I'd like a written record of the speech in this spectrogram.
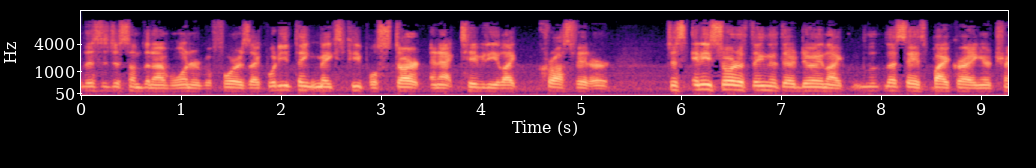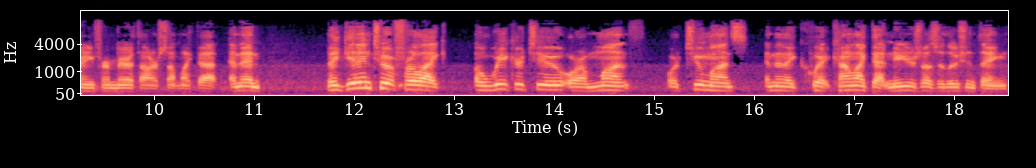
this is just something I've wondered before is like, what do you think makes people start an activity like CrossFit or just any sort of thing that they're doing? Like, let's say it's bike riding or training for a marathon or something like that. And then they get into it for like a week or two or a month or two months and then they quit, kind of like that New Year's resolution thing.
